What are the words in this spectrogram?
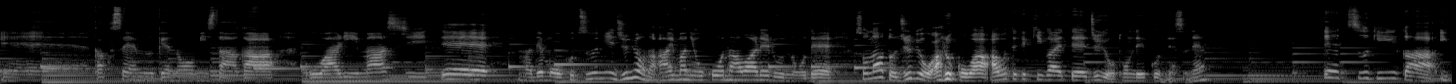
えー、学生向けのミサが終わりまして、まあ、でも普通に授業の合間に行われるので、その後授業ある子は慌てて着替えて授業を飛んでいくんですね。で、次が一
